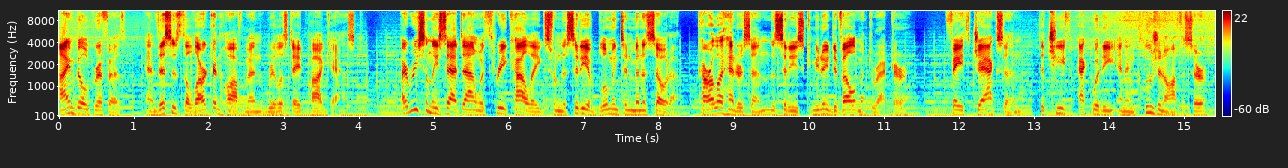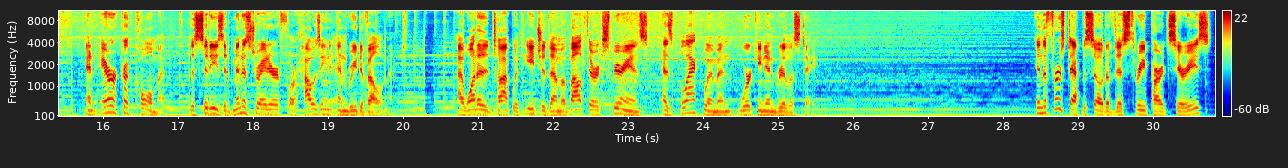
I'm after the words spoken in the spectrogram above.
I'm Bill Griffith, and this is the Larkin Hoffman Real Estate Podcast. I recently sat down with three colleagues from the city of Bloomington, Minnesota Karla Henderson, the city's Community Development Director, Faith Jackson, the Chief Equity and Inclusion Officer, and Aarica Coleman, the city's Administrator for Housing and Redevelopment. I wanted to talk with each of them about their experience as black women working in real estate. In the first episode of this three part series,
